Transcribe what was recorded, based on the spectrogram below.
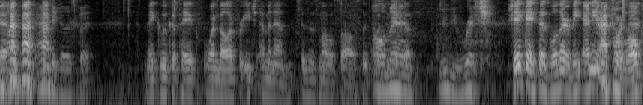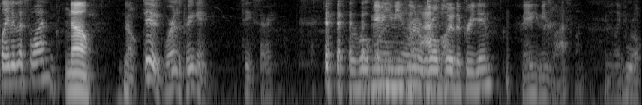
Yeah. I take it this way. Make Luca pay one dollar for each M&M. Business model solves. They oh man, bishop. we'd be rich. JK says, "Will there be any actual role playing in this one?" No. No, dude, we're in the pregame. See, sorry. Maybe he means the We're last gonna role play one. the pregame. Maybe he means the last one. Maybe like role.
